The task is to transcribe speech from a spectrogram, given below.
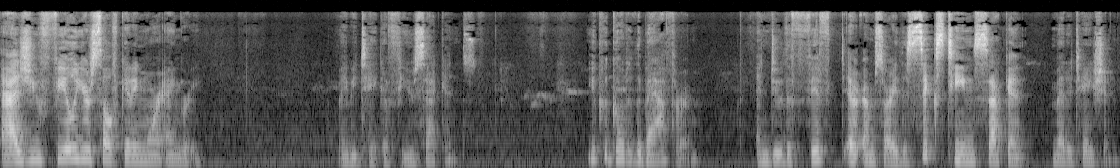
as you feel yourself getting more angry, maybe take a few seconds. You could go to the bathroom and do the 50 er, I'm sorry, the 16 second meditation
